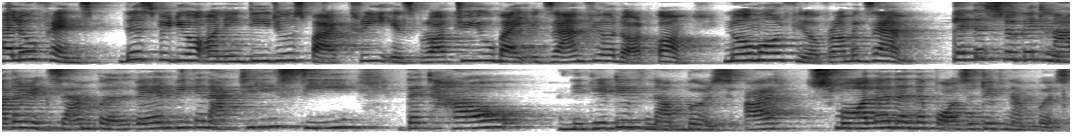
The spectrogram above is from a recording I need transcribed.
Hello friends, this video on integers part 3 is brought to you by examfear.com. No more fear from exam. Let us look at another example where we can actually see that how negative numbers are smaller than the positive numbers.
